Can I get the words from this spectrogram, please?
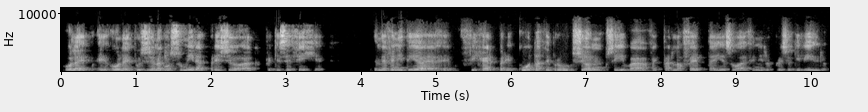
o, la, eh, o, la, disposición a consumir al precio que se fije. En definitiva, eh, fijar cuotas de producción sí va a afectar la oferta y eso va a definir el precio equilibrio.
